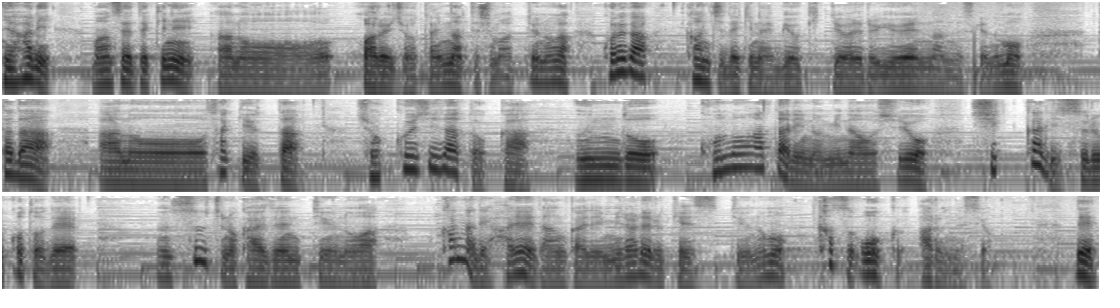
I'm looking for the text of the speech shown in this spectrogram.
やはり慢性的に、あのー、悪い状態になってしまうっていうのが、これが完治できない病気って言われるゆえんなんですけども、ただ、あのー、さっき言った食事だとか運動、このあたりの見直しをしっかりすることで、数値の改善っていうのはかなり早い段階で見られるケースっていうのも数多くあるんですよ。で、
